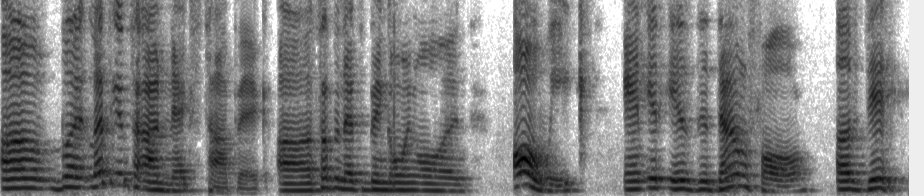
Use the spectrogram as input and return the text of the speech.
um, but let's get into our next topic. Uh, something that's been going on all week, and it is the downfall of Diddy.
